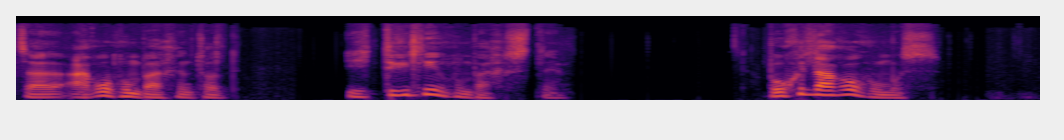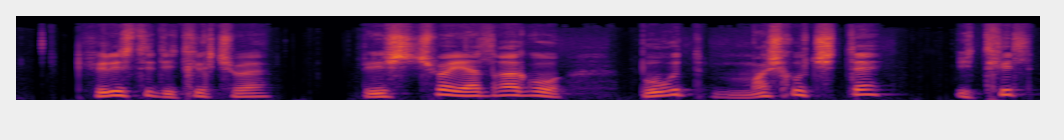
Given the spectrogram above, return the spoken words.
за агуу хүн байхын тулд итгэлийн хүн байх ёстой юм. Бүхэл агуу хүмүүс Христэд итгэгч бай, биш ч бай ялгаагүй бүгд маш хүчтэй итгэл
